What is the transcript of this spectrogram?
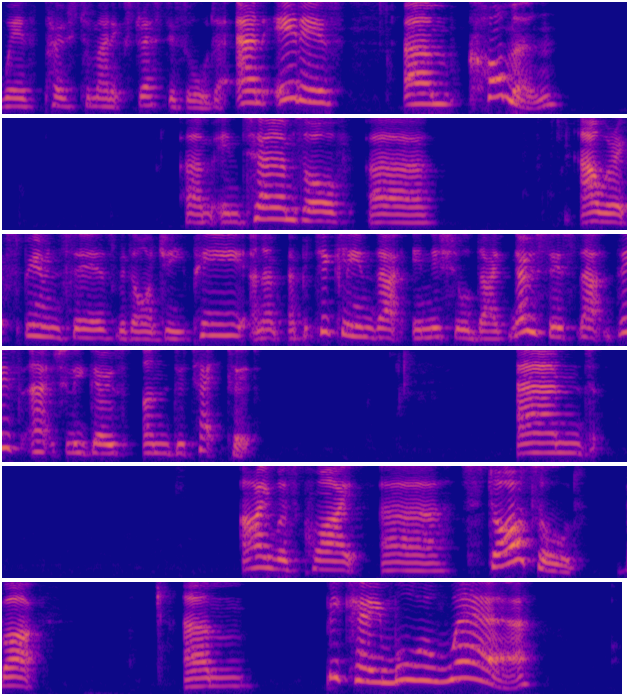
with post traumatic stress disorder. And it is um, common um, in terms of uh, our experiences with our GP, and uh, particularly in that initial diagnosis, that this actually goes undetected. And I was quite uh, startled, but um, became more aware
